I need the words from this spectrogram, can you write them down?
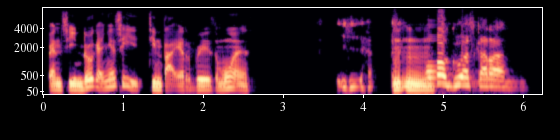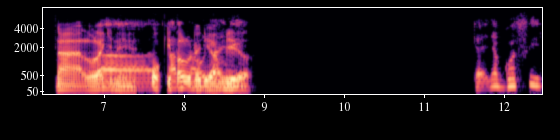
Pensindo kayaknya sih cinta RB semua sih. iya. Mm-mm. Oh, gue sekarang. Nah, lu lagi nih. Ah, Oh, kita lu udah udah diambil. Kayaknya gue sih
